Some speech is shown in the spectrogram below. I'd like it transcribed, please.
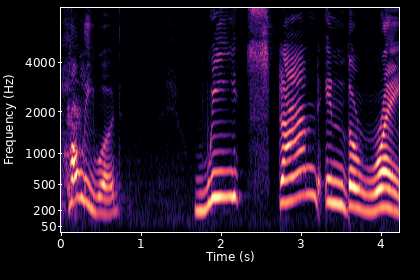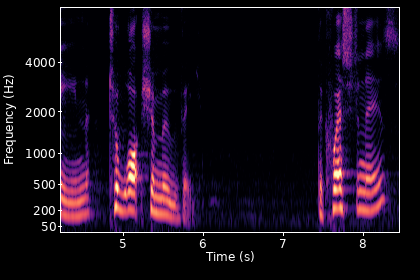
Hollywood, we stand in the rain to watch a movie. The question is,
